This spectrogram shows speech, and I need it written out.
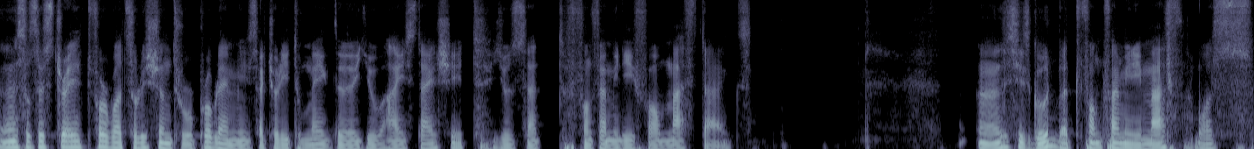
Uh, so the straightforward solution to a problem is actually to make the UA style sheet use that font family for math tags. Uh, this is good, but font family math was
